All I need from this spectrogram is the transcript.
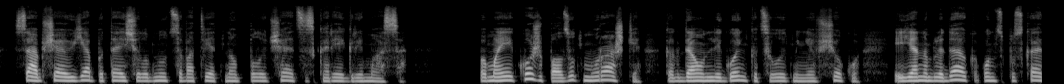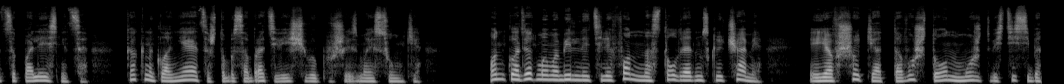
— сообщаю я, пытаясь улыбнуться в ответ, но получается скорее гримаса. По моей коже ползут мурашки, когда он легонько целует меня в щеку, и я наблюдаю, как он спускается по лестнице, как наклоняется, чтобы собрать вещи, выпавшие из моей сумки — он кладет мой мобильный телефон на стол рядом с ключами, и я в шоке от того, что он может вести себя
